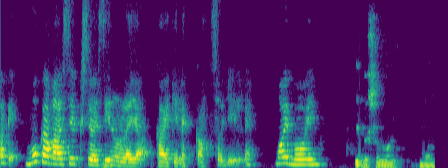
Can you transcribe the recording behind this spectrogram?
Okei, mukavaa syksyä sinulle ja kaikille katsojille. Moi moi! Kiitos moi. moi.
